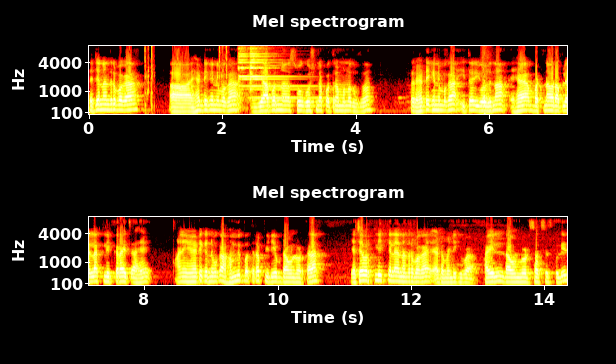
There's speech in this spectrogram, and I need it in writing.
त्याच्यानंतर बघा ह्या ठिकाणी बघा जे आपण स्वघोषणा पत्र म्हणत होतो तर ह्या ठिकाणी बघा इथं योजना ह्या बटनावर आपल्याला क्लिक करायचं आहे. आणि ह्या ठिकाणी बघा हमीपत्र पी डी एफ डाउनलोड करा. याच्यावर क्लिक केल्यानंतर बघा ॲटोमॅटिक फाईल डाउनलोड सक्सेसफुली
